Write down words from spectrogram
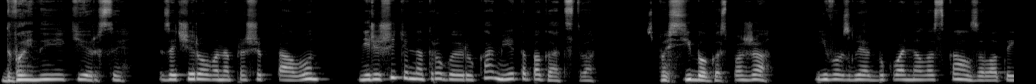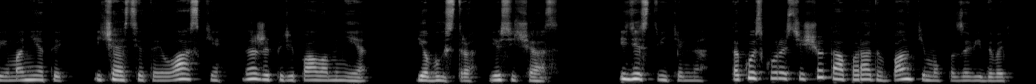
«Двойные кирсы!» – зачарованно прошептал он, нерешительно трогая руками это богатство. «Спасибо, госпожа!» Его взгляд буквально ласкал золотые монеты, и часть этой ласки даже перепала мне. «Я быстро, я сейчас». И действительно, такой скорости счета аппарат в банке мог позавидовать.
